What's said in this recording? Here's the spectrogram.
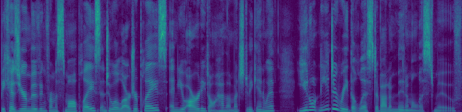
because you're moving from a small place into a larger place and you already don't have that much to begin with, you don't need to read the list about a minimalist move.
